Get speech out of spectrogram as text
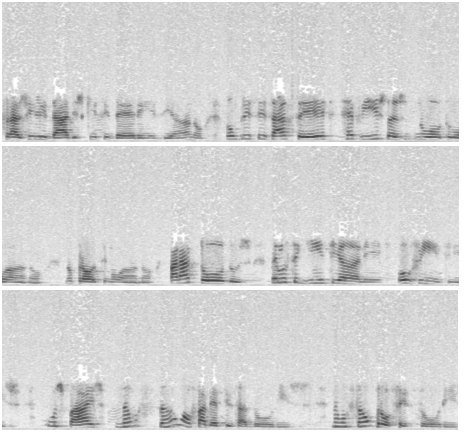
fragilidades que se derem esse ano vão precisar ser revistas no outro ano, no próximo ano, para todos. Pelo seguinte, Anne, ouvintes, os pais não são alfabetizadores, não são professores.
